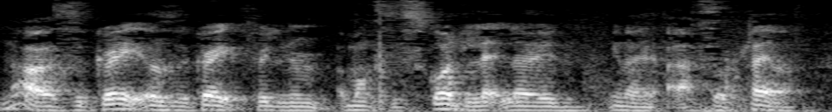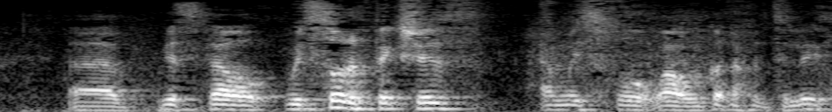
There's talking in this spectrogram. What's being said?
No, it was a great. It was a great feeling amongst the squad, let alone you know as a player. Uh, we just felt we saw the fixtures and we just thought, well, we've got nothing to lose,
